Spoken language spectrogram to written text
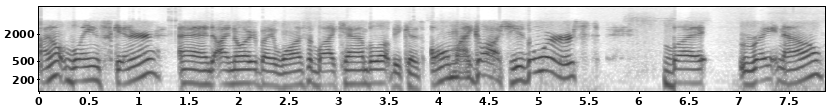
I don't blame Skinner, and I know everybody wants to buy Campbell up because, oh my gosh, he's the worst. But right now,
